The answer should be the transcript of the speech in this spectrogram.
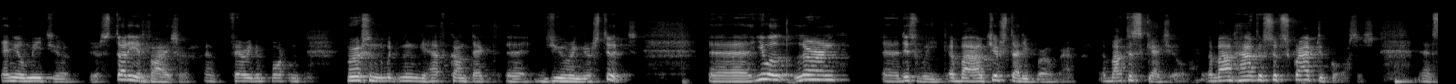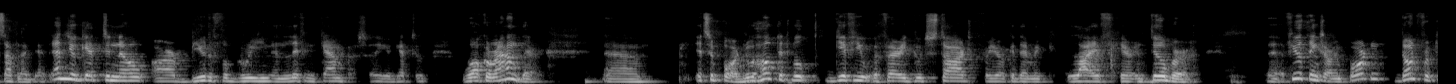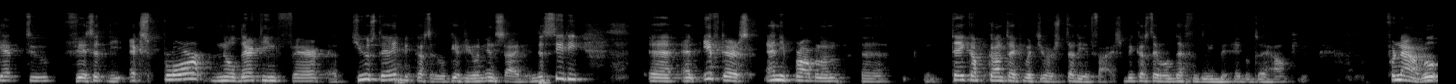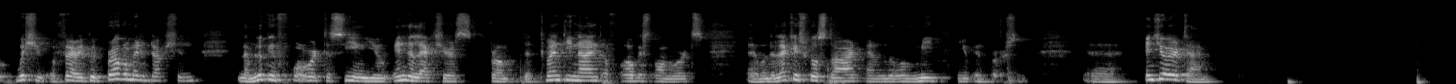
and you'll meet your, your study advisor, a very important person with whom you have contact uh, during your studies. Uh, you will learn uh, this week about your study program, about the schedule, about how to subscribe to courses and stuff like that. And you get to know our beautiful green and living campus. So you get to walk around there. Um, it's important. We hope that will give you a very good start for your academic life here in Tilburg. Uh, a few things are important. Don't forget to visit the Explore 013 fair Tuesday because it will give you an insight in the city. Uh, and if there's any problem, uh, take up contact with your study advisor because they will definitely be able to help you. For now, we'll wish you a very good program introduction, and I'm looking forward to seeing you in the lectures from the 29th of August onwards, uh, when the lectures will start and we will meet you in person. Uh, enjoy your time.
